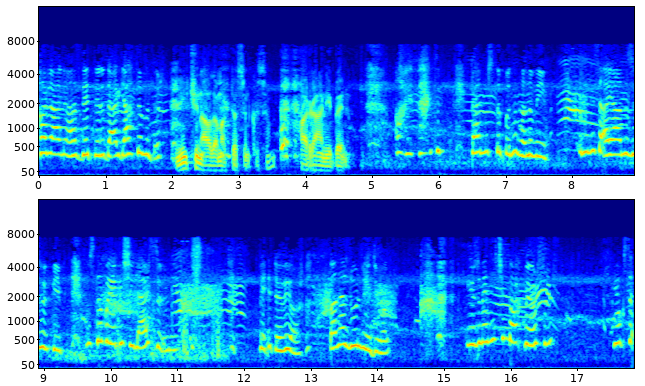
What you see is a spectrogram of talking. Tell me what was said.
Harani Hazretleri dergahta mıdır? Niçin ağlamaktasın kızım? Harrani benim. Ah efendim ben Mustafa'nın hanımıyım. Elinizi ayağınızı öpeyim. Mustafa'ya bir şeyler söyleyin. Beni dövüyor. Bana zulmediyor. Yüzüme niçin bakmıyorsunuz? Yoksa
